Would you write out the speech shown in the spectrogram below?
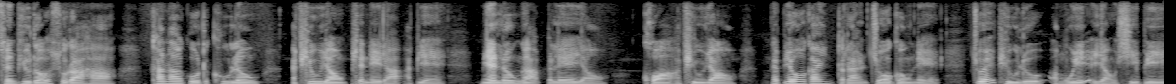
စင်ဖြူတော်ဆိုတာဟာခန္ဓာကိုယ်တစ်ခုလုံးအဖြူရောင်ဖြစ်နေတာအပြင် မျက်လုံးကပလဲရောင်ခွာအဖြူရောင်ငပြောကိုင်းတရံကြောကုန်းနဲ့ကျွဲဖြူလိုအမွေးအယောင်ရှိပြီး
